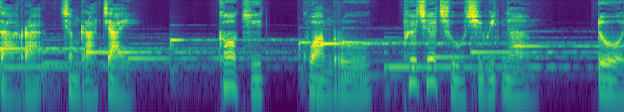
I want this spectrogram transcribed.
สาระชำระใจ ข้อคิด ความรู้เพื่อเชิดชูชีวิตงาม โดย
